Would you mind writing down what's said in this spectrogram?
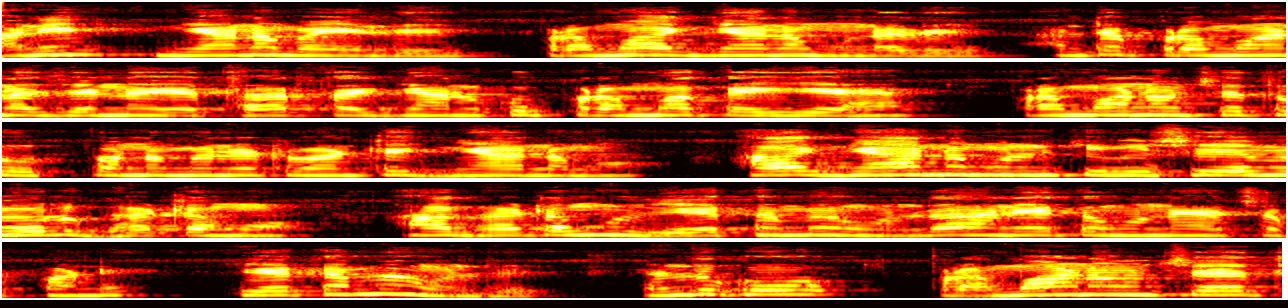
అని జ్ఞానమైంది. ప్రమా జ్ఞానం ఉన్నది. అంటే ప్రమాణజన్య యథార్థ జ్ఞానకు ప్రమకయ్యే ప్రమాణం చేత ఉత్పన్నమైనటువంటి జ్ఞానము. ఆ జ్ఞానమునికి విషయం ఎవరు? ఘటము. ఆ ఘటము ఏకమే ఉందా అనేకం ఉన్నాయా చెప్పండి? ఏకమే ఉంది. ఎందుకు? ప్రమాణం చేత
